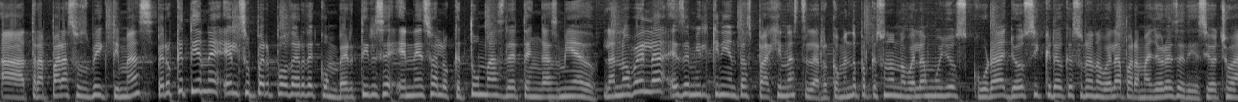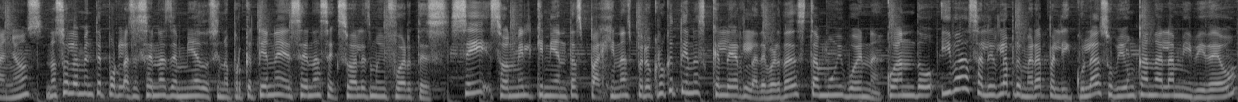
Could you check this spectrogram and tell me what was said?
atrapar a sus víctimas, pero que tiene el superpoder de convertirse en eso a lo que tú más le tengas miedo. La novela es de 1500 páginas, te la recomiendo porque es una novela muy oscura. Yo sí creo que es una novela para mayores de 18 años, no solamente por las escenas de miedo, sino porque tiene escenas sexuales muy fuertes. Sí, son 1500 páginas, pero creo que tienes que leerla, de verdad está muy buena. Cuando iba a salir la primera película, subí un canal a mi video,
